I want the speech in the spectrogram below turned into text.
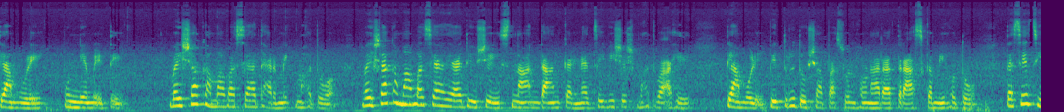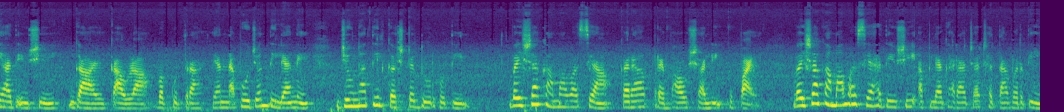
त्यामुळे पुण्य मिळते. वैशाख अमावास्या धार्मिक महत्त्व वैशाख अमावास्या या दिवशी स्नान दान करण्याचे विशेष महत्त्व आहे. त्यामुळे पितृदोषापासून होणारा त्रास कमी होतो. तसेच या दिवशी गाय कावळा व कुत्रा यांना भोजन दिल्याने जीवनातील कष्ट दूर होतील. वैशाख अमावास्या करा प्रभावशाली उपाय. वैशाख अमावास्या ह्या दिवशी आपल्या घराच्या छतावरती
